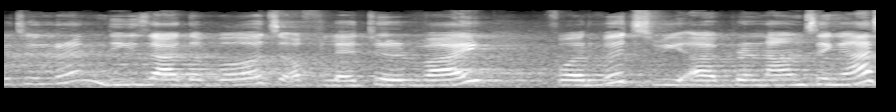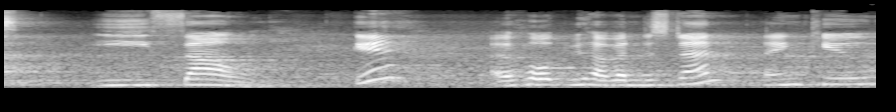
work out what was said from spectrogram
Okay children, these are the words of letter Y for which we are pronouncing as E sound. Okay. I hope you have understand. Thank you.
